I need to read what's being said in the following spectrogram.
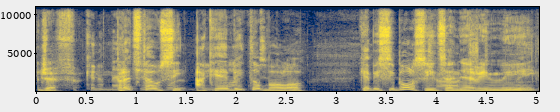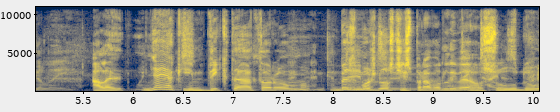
Jeff, predstav si, aké by to bolo, keby si bol síce nevinný, ale nejakým diktátorom, bez možnosti spravodlivého súdu,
